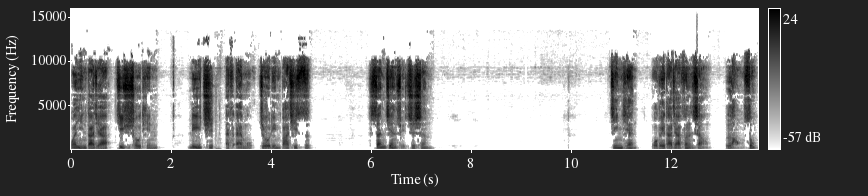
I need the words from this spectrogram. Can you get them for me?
欢迎大家继续收听荔枝 FM 九零八七四山涧水之声。今天我为大家奉上朗诵《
